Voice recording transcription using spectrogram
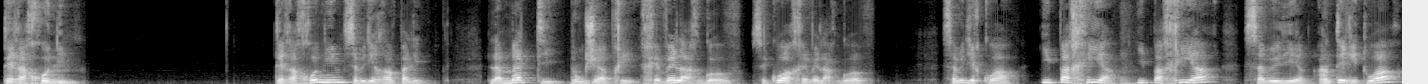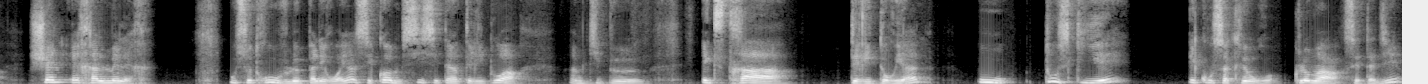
Terachonim. Terachonim, ça veut dire un palais. La mati, donc j'ai appris, Chevel Argov, c'est quoi Chevel Argov? Ça veut dire quoi? Ipachia. Ipachia, ça veut dire un territoire, Shel Echal Melech, où se trouve le palais royal. C'est comme si c'était un territoire un petit peu extra-territorial, où tout ce qui est est consacré au roi. Klomar, c'est-à-dire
